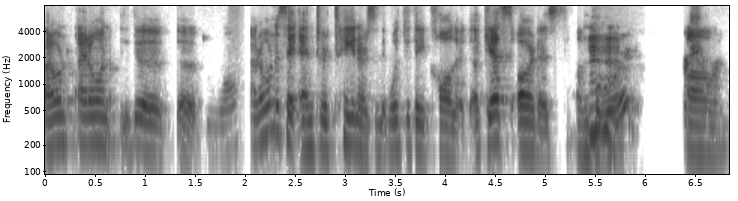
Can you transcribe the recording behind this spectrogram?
i don't i don't want the, the i don't want to say entertainers what do they call it? A guest artist on mm-hmm. board. For um, sure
